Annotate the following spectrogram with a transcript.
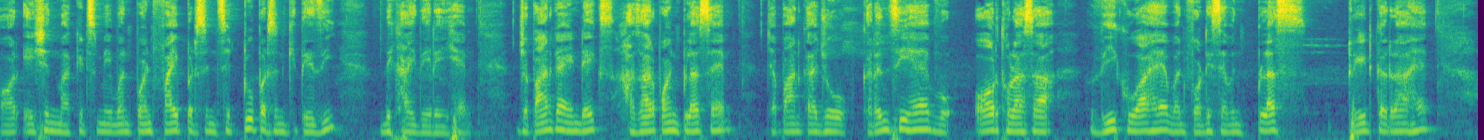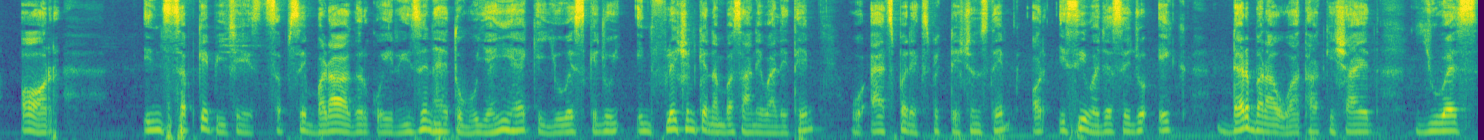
और एशियन मार्केट्स में वन पॉइंट फाइव परसेंट से टू परसेंट की तेज़ी दिखाई दे रही है। जापान का इंडेक्स हज़ार पॉइंट प्लस है। जापान का जो करेंसी है, वो और थोड़ा सा वीक हुआ है 147 प्लस ट्रेड कर रहा है और इन सब के पीछे सबसे बड़ा अगर कोई रीज़न है तो वो यही है कि यूएस के जो इन्फ्लेशन के नंबर्स आने वाले थे, वो एज़ पर एक्सपेक्टेशंस थे और इसी वजह से जो एक डर बना हुआ था कि शायद यूएस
